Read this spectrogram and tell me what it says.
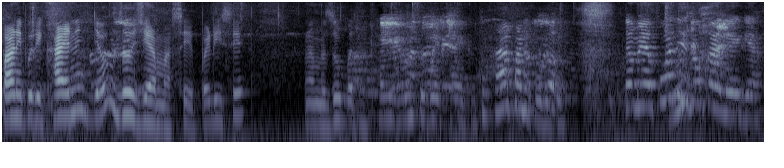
પાણીપુરી ખાઈને જ જવું જો જ્યાંમાં છે પડી છે. અમે જો બધા ખાઈ મનસુભાઈ ખાઈ. તું ખા પાણીપુરી કે? તમે કોની દુકાને ગયા?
